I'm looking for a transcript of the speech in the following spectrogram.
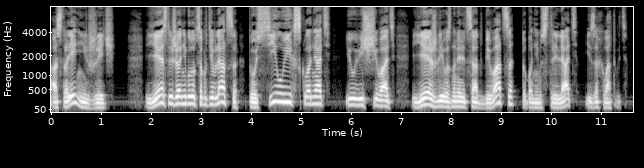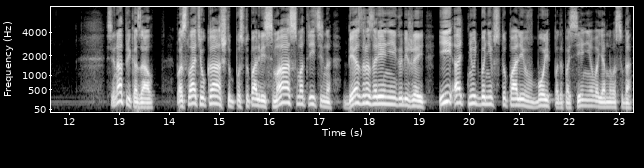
а строение их сжечь. Если же они будут сопротивляться, то силу их склонять и увещевать, ежели вознамерится отбиваться, то по ним стрелять и захватывать. Сенат приказал послать указ, чтобы поступали весьма осмотрительно, без разорения и грабежей, и отнюдь бы не вступали в бой под опасением военного суда.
